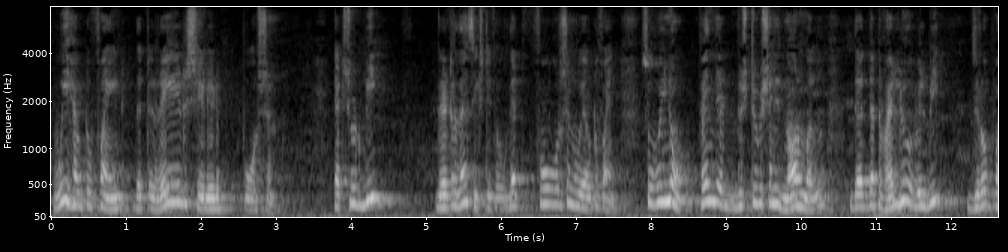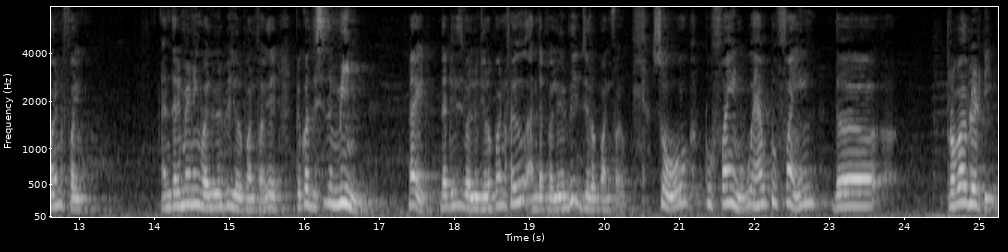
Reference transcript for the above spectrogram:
we have to find that red shaded portion. That should be greater than 65 that portion we have to find. So we know when the distribution is normal that that value will be 0.5 and the remaining value will be 0.5 right? because this is a mean right? That is value 0.5 and that value will be 0.5 so to find we have to find the probability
